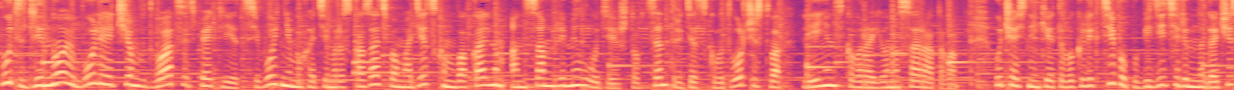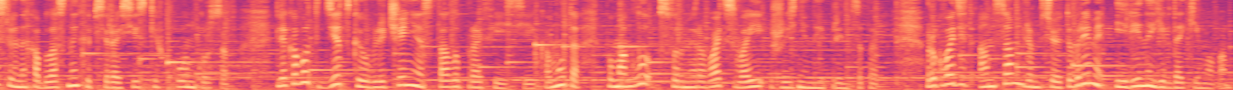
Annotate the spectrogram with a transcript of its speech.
Путь длиною более чем в 25 лет. Сегодня мы хотим рассказать вам о детском вокальном ансамбле «Мелодия», что в Центре детского творчества Ленинского района Саратова. Участники этого коллектива – победители многочисленных областных и всероссийских конкурсов. Для кого-то детское увлечение стало профессией, кому-то помогло сформировать свои жизненные принципы. Руководит ансамблем все это время Ирина Евдокимова.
